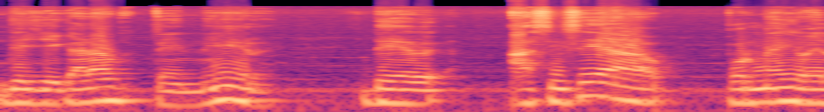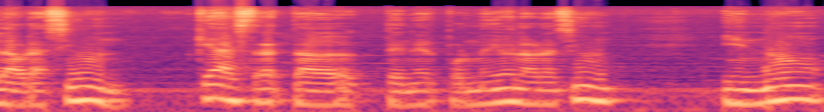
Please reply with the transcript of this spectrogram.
de llegar a obtener, de así sea por medio de la oración, que has tratado de obtener por medio de la oración y no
